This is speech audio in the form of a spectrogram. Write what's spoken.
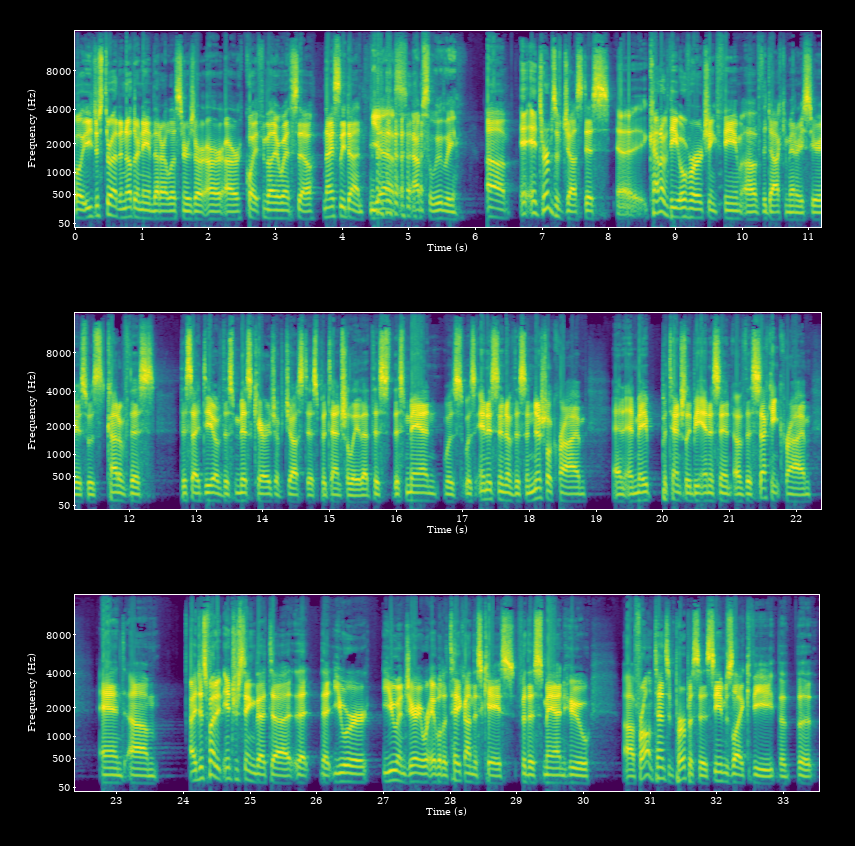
Well, you just threw out another name that our listeners are are, are quite familiar with. So nicely done. Yes. Absolutely. Um, in, in terms of justice, uh, kind of the overarching theme of the documentary series was kind of this this idea of this miscarriage of justice potentially that this this man was was innocent of this initial crime and and may potentially be innocent of the second crime and um, I just find it interesting that uh, that that you were you and Jerry were able to take on this case for this man who, uh, for all intents and purposes, seems like the the the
